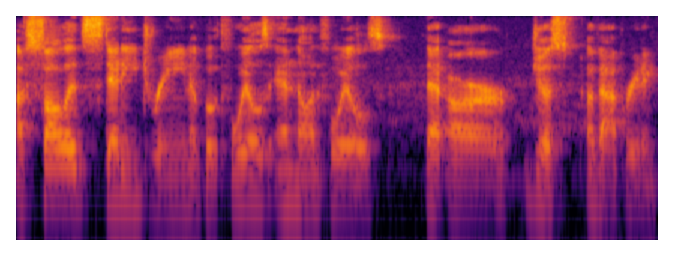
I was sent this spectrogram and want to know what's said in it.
a solid, steady drain of both foils and non foils that are just evaporating.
